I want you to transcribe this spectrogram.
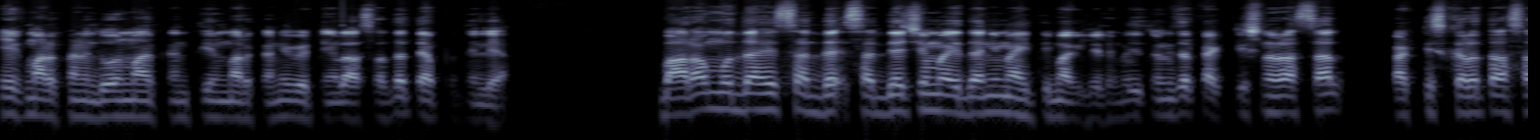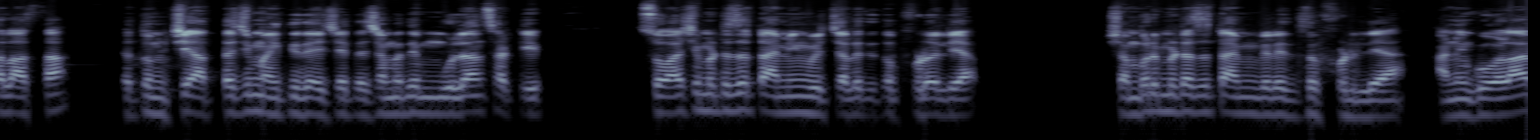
एक मार्काने दोन मार्काने तीन मार्काने वेटिंगला असाल तर त्या पद्धतीने लिहा. बारावा मुद्दा हे सध्या सध्याची मैदानी माहिती मागलेली म्हणजे तुम्ही जर प्रॅक्टिशनर असाल प्रॅक्टिस करत असाल आता तर तुमची आताची माहिती द्यायची आहे. त्याच्यामध्ये मुलांसाठी सोळाशे मीटरचं टायमिंग विचारलं तिथं पुढे लिहा. शंभर मीटरचं टायमिंग दिलं तिथं पुढे लिहा. आणि गोळा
